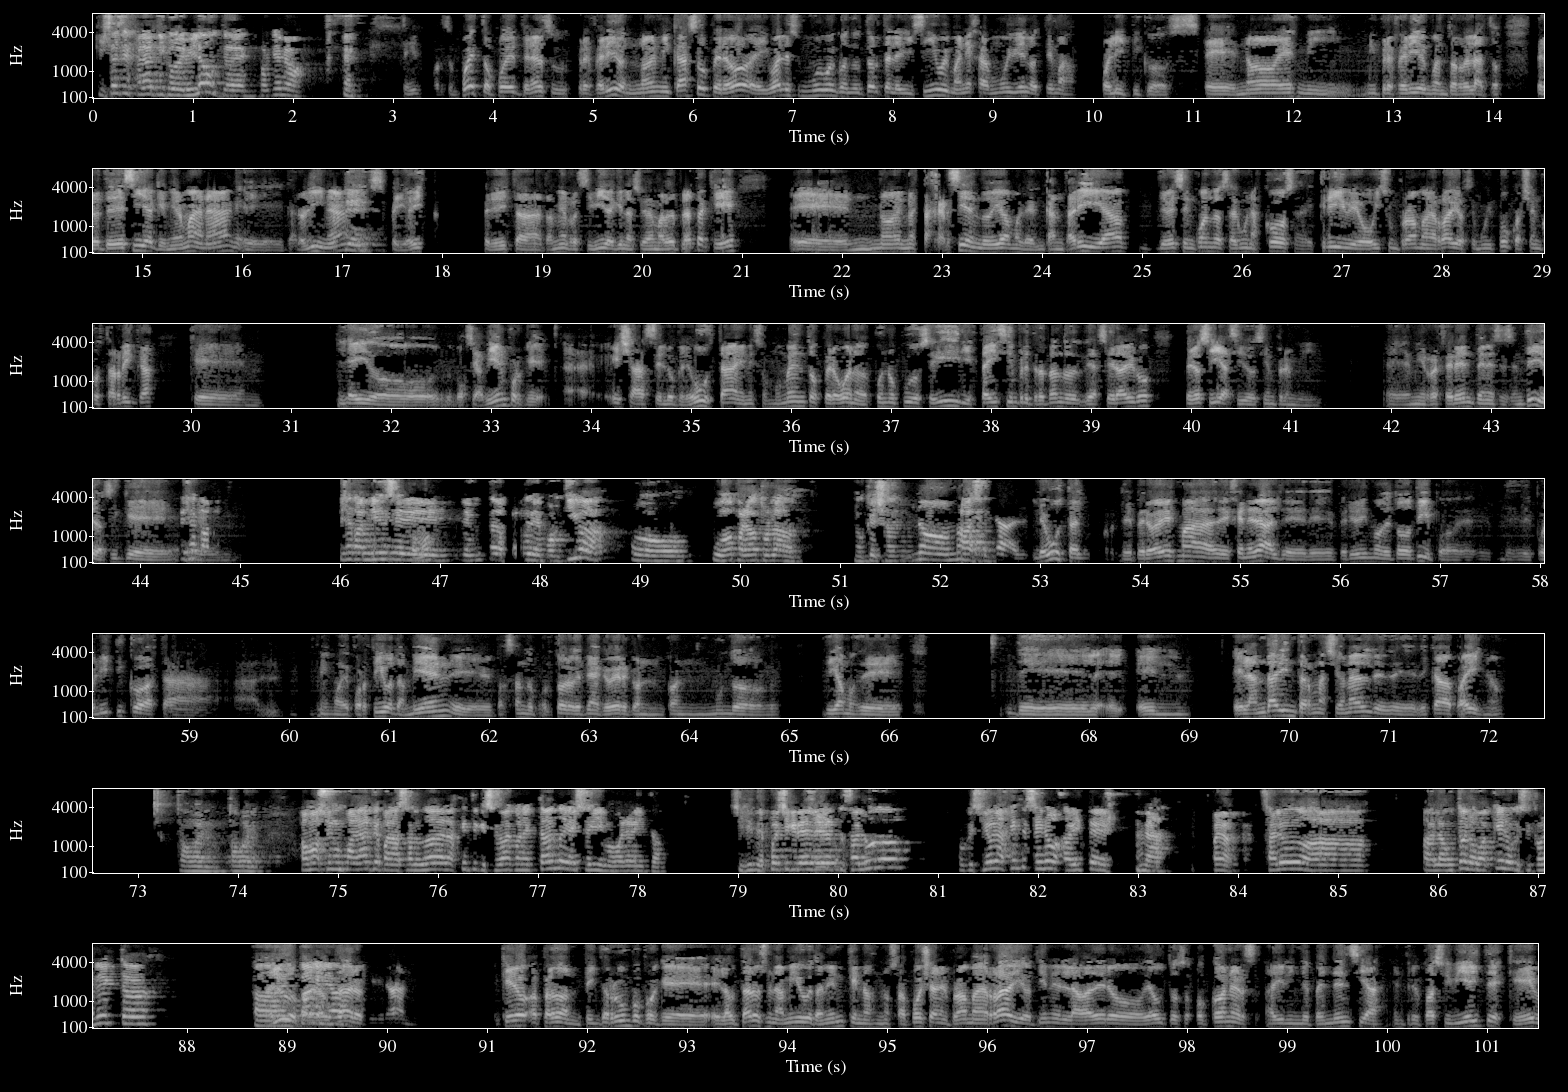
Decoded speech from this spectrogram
Quizás es fanático de Ibilouta, ¿por qué no? Sí, por supuesto, puede tener sus preferidos, no en mi caso, pero eh, igual es un muy buen conductor televisivo y maneja muy bien los temas políticos. Eh, no es mi, mi, preferido en cuanto a relatos. Pero te decía que mi hermana, eh, Carolina, es periodista, periodista también recibida aquí en la ciudad de Mar del Plata, que no, no, está ejerciendo, digamos, le encantaría. De vez en cuando hace algunas cosas, escribe o hizo un programa de radio hace muy poco allá en Costa Rica que le ha ido, o sea, bien porque eh, ella hace lo que le gusta en esos momentos, pero bueno, después no pudo seguir y está ahí siempre tratando de hacer algo, pero sí ha sido siempre mi, eh, mi referente en ese sentido, así que... ¿Ella, eh, también, se le gusta la parte deportiva o, va para otro lado? No, que no más le gusta el deporte, pero es más de general, de, periodismo de todo tipo, desde político hasta mismo deportivo también, eh, pasando por todo lo que tenga que ver con, con el mundo, digamos, de, de el, el andar internacional de, cada país, ¿no? Está bueno, está bueno. Vamos a hacer un parate para saludar a la gente que se va conectando y ahí seguimos, Marianito. Si, después si querés leer tu saludo, porque si no la gente se enoja, ¿viste? Nada. Bueno, saludos a, a Lautaro Vaquero que se conecta. Saludos para Lautaro, qué grande. Quiero, ah, perdón, te interrumpo porque el Lautaro es un amigo también que nos, nos apoya en el programa de radio. Tiene el lavadero de autos O'Connors ahí en Independencia entre Paso y Vieites que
